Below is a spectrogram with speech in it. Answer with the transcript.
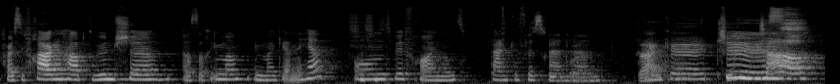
Falls ihr Fragen habt, Wünsche, was auch immer, immer gerne her. Und wir freuen uns. Danke fürs. Reinhören. Danke. Tschüss. Ciao.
